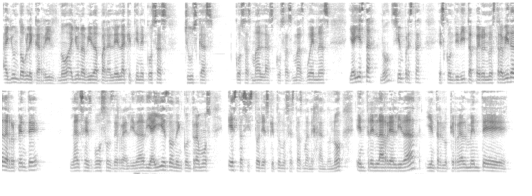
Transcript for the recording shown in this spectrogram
hay un doble carril, ¿no? Hay una vida paralela que tiene cosas chuscas, cosas malas, cosas más buenas, y ahí está, ¿no? Siempre está escondidita, pero en nuestra vida de repente lanza esbozos de realidad y ahí es donde encontramos estas historias que tú nos estás manejando, ¿no? Entre la realidad y entre lo que realmente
